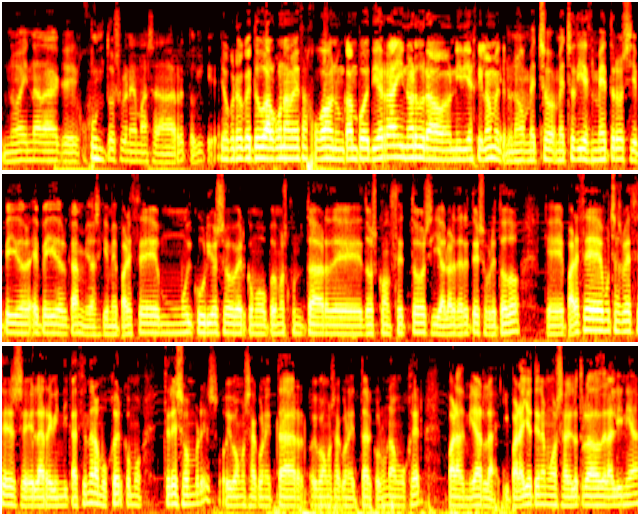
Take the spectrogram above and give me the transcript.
No hay nada que juntos suene más a reto, Quique. Yo creo que tú alguna vez has jugado en un campo de tierra y no has durado ni 10 kilómetros. No, me he hecho, me he hecho 10 metros y he pedido, he pedido el cambio, así que me parece muy curioso ver cómo podemos juntar de dos conceptos y hablar de reto y sobre todo que parece muchas veces eh, la reivindicación de la mujer como tres hombres. Hoy vamos a conectar, hoy vamos a conectar con una mujer para admirarla y para ello tenemos al otro lado de la línea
